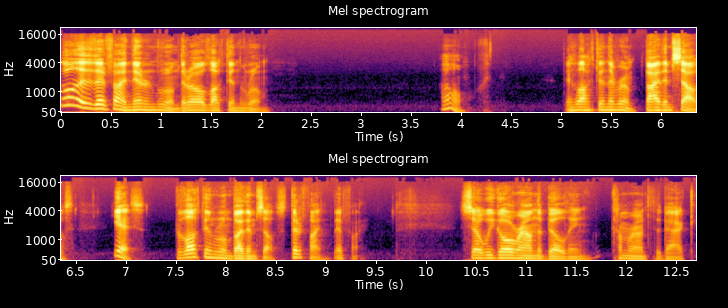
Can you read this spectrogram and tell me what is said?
Oh, they're fine. They're in the room. They're all locked in the room. Oh, they're locked in the room by themselves. Yes, they're locked in the room by themselves. They're fine. They're fine. So we go around the building, come around to the back,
